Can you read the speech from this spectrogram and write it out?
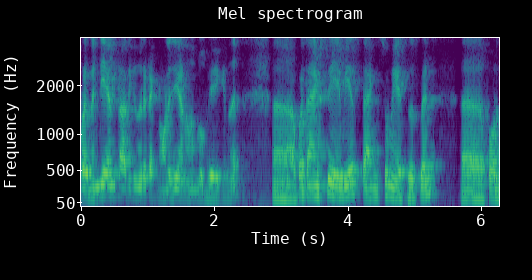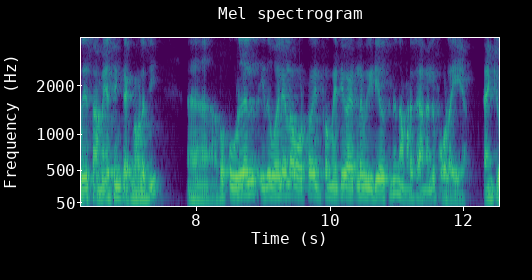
പ്രിവെന്റ് ചെയ്യാൻ സാധിക്കുന്ന ഒരു ടെക്നോളജിയാണ് നമ്മൾ ഉപയോഗിക്കുന്നത്. അപ്പോൾ thanks to A B S thanks to Mercedes Benz for this amazing technology അപ്പോൾ കൂടുതൽ ഇതുപോലെയുള്ള ഓട്ടോ ഇൻഫോർമേറ്റീവ് ആയിട്ടുള്ള വീഡിയോസിന് നമ്മുടെ ചാനൽ ഫോളോ ചെയ്യാം താങ്ക്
